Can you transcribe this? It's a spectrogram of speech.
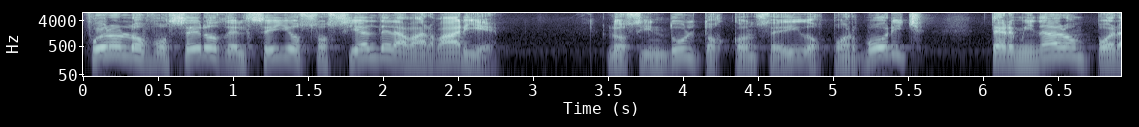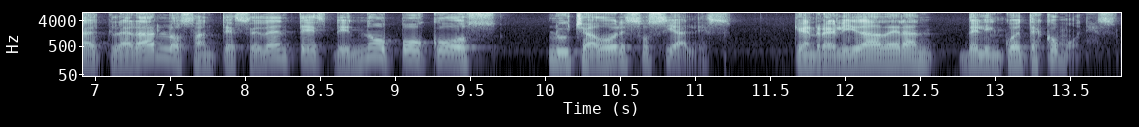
Fueron los voceros del sello social de la barbarie. Los indultos concedidos por Boric terminaron por aclarar los antecedentes de no pocos luchadores sociales, que en realidad eran delincuentes comunes.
